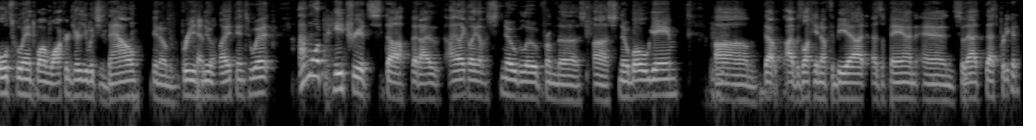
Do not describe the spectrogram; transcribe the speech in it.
old school Antoine Walker jersey, which is now you know breathe new life into it. I have more Patriots stuff that I I like like I have a snow globe from the uh, Snow Bowl game. Mm-hmm. Um, that I was lucky enough to be at as a fan, and so that that's pretty good.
